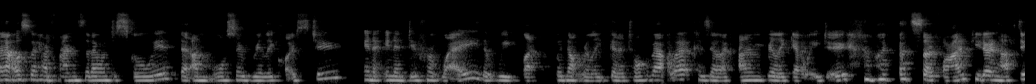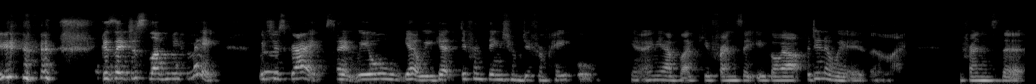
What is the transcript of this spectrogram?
and i also have friends that i went to school with that i'm also really close to in a, in a different way that we like we're not really going to talk about work because they're like i don't really get what you do i'm like that's so fine you don't have to because they just love me for me which is great so we all yeah we get different things from different people you know and you have like your friends that you go out for dinner with and like your friends that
